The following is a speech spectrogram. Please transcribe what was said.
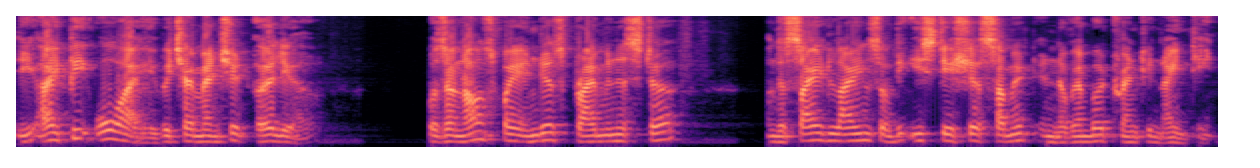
The IPOI, which I mentioned earlier, was announced by India's Prime Minister on the sidelines of the East Asia Summit in November 2019.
